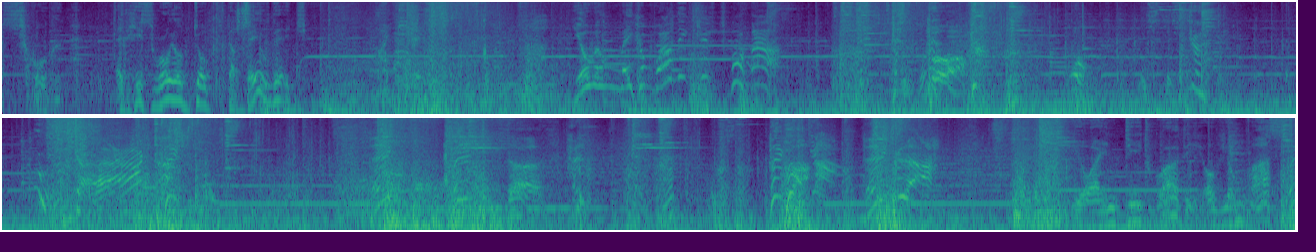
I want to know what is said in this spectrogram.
Shogun and his royal dog, the Veiled Edge. You will make a worthy gift for her! Indeed worthy of your master.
